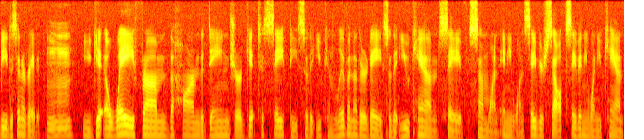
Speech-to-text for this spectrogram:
be disintegrated Mm-hmm. you get away from the harm, the danger, get to safety so that you can live another day, so that you can save someone, anyone, save yourself, save anyone you can.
